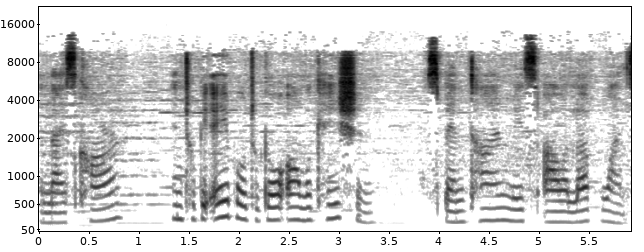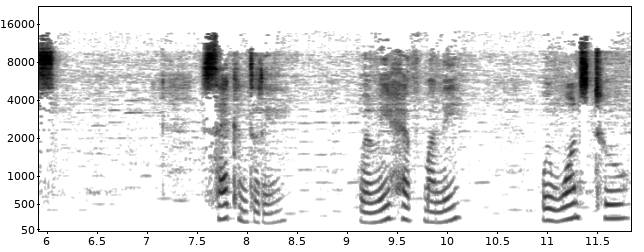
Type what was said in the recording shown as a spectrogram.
a nice car, and to be able to go on vacation spend time with our loved ones. Secondly, when we have money, we want to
